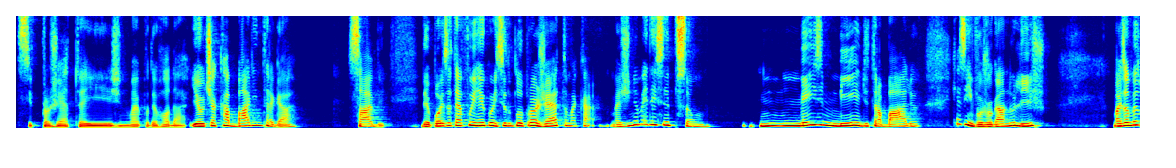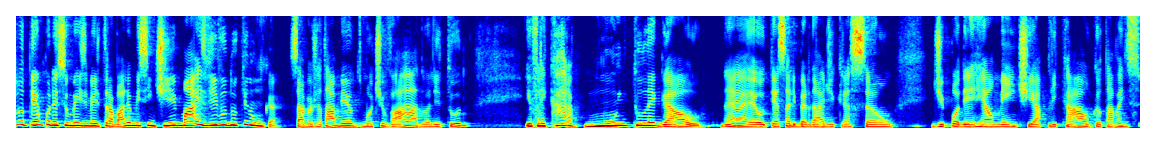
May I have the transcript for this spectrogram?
esse projeto aí a gente não vai poder rodar. E eu tinha acabado de entregar, sabe? Depois até fui reconhecido pelo projeto, mas, cara, imagina a minha decepção. Um mês e meio de trabalho, que assim, vou jogar no lixo. Mas ao mesmo tempo, nesse mês e meio de trabalho, eu me senti mais vivo do que nunca, sabe? Eu já tava meio desmotivado ali tudo. E eu falei, cara, muito legal, né? Eu ter essa liberdade de criação, de poder realmente aplicar o que eu tava ens-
